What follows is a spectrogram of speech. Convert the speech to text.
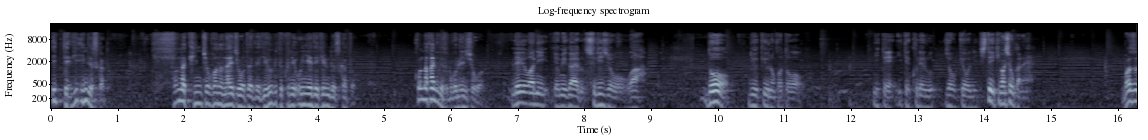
言っていいんですかと。そんな緊張感のない状態で琉球と国を運営できるんですかと。こんな感じです僕の印象は。令和によみがえる首里城はどう琉球のことを見ていてくれる状況にしていきましょうかね。まず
